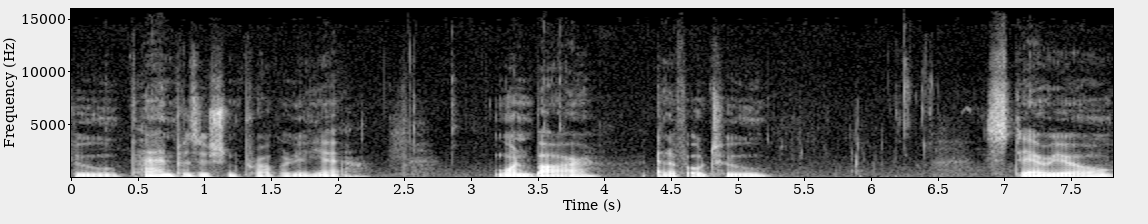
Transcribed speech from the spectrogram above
to pan position properly. Yeah, one bar, LFO2, stereo.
